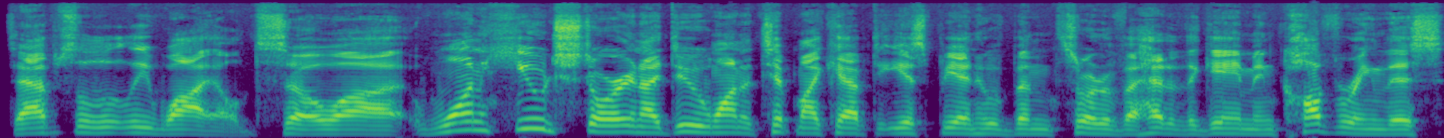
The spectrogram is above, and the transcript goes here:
It's absolutely wild. So, uh, one huge story, and I do want to tip my cap to ESPN, who have been sort of ahead of the game in covering this,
